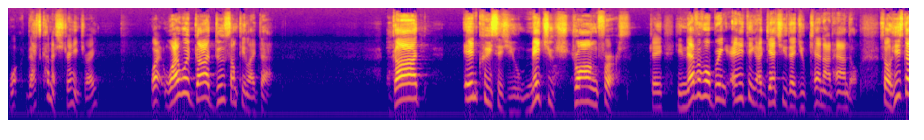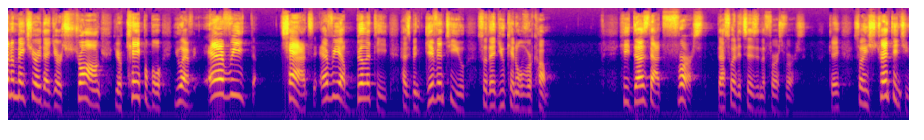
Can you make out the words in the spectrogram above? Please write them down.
Well, that's kind of strange, right? Why, why would God do something like that? God increases you, makes you strong first. Okay? He never will bring anything against you that you cannot handle. So he's going to make sure that you're strong, you're capable, you have every chance, every ability has been given to you so that you can overcome. He does that first. That's what it says in the first verse. Okay? So he strengthens you.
